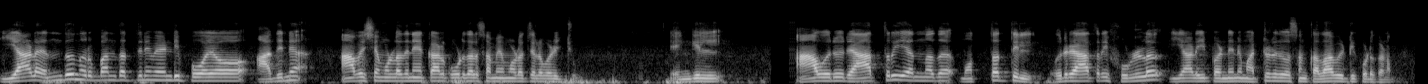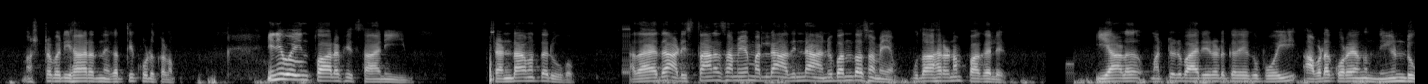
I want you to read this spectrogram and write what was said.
ഇയാൾ എന്ത് നിർബന്ധത്തിന് വേണ്ടി പോയോ അതിന് ആവശ്യമുള്ളതിനേക്കാൾ കൂടുതൽ സമയം അവിടെ ചെലവഴിച്ചു. എങ്കിൽ ആ ഒരു രാത്രി എന്നത് മൊത്തത്തിൽ ഒരു രാത്രി ഫുള്ള് ഇയാൾ ഈ പെണ്ണിന് മറ്റൊരു ദിവസം കഥാ വീട്ടി കൊടുക്കണം നഷ്ടപരിഹാരം നികത്തി കൊടുക്കണം ഇനി വൈൻ താലഫി സാനിയും. രണ്ടാമത്തെ രൂപം. അതായത് അടിസ്ഥാന സമയമല്ല അതിന്റെ അനുബന്ധ സമയം. ഉദാഹരണം പകൽ. ഇയാൾ മറ്റൊരു ഭാര്യയുടെ അടുക്കലേക്ക് പോയി അവിടെ കുറേ അങ്ങ് നീണ്ടു.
